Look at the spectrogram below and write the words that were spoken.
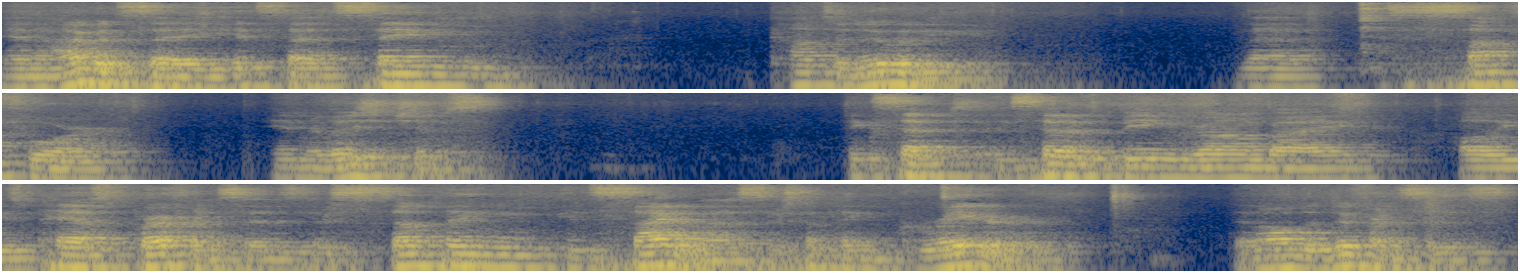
And I would say it's that same continuity that sought for in relationships. Except instead of being drawn by all these past preferences, there's something inside of us, there's something greater than all the differences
